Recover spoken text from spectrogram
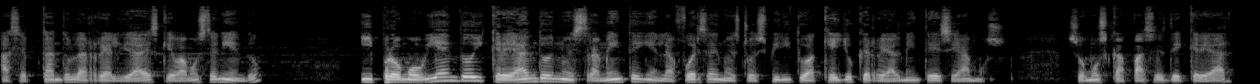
aceptando las realidades que vamos teniendo y promoviendo y creando en nuestra mente y en la fuerza de nuestro espíritu aquello que realmente deseamos. Somos capaces de crear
